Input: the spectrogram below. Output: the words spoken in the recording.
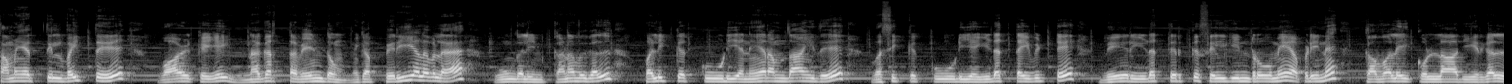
சமயத்தில் வைத்து வாழ்க்கையை நகர்த்த வேண்டும். மிகப்பெரிய அளவில் உங்களின் கனவுகள் பலிக்கக்கூடிய நேரம்தான் இது. வசிக்கக்கூடிய இடத்தை விட்டு வேறு இடத்திற்கு செல்கின்றோமே அப்படின்னு கவலை கொள்ளாதீர்கள்.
